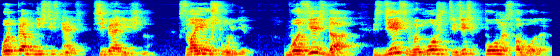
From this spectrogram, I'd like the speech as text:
Вот прям не стесняйтесь, себя лично, свои услуги. Вот здесь да, здесь вы можете, здесь полная свобода.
